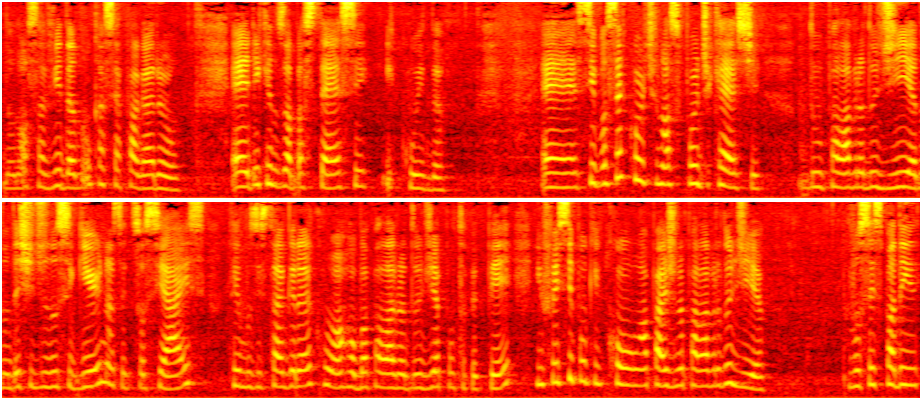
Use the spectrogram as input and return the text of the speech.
na nossa vida nunca se apagarão. É Ele que nos abastece e cuida. É, se você curte o nosso podcast do Palavra do Dia, não deixe de nos seguir nas redes sociais. Temos Instagram com arroba palavradodia.pp e o Facebook com a página Palavra do Dia. Vocês podem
